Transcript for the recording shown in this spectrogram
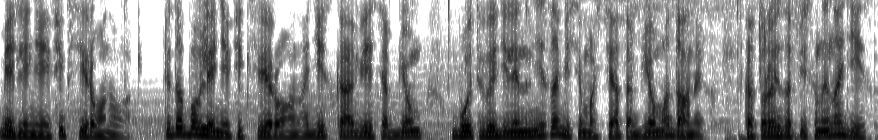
медленнее фиксированного. При добавлении фиксированного диска весь объем будет выделен вне зависимости от объема данных, которые записаны на диск.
